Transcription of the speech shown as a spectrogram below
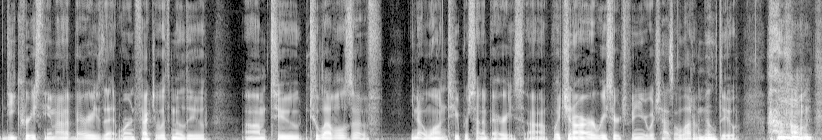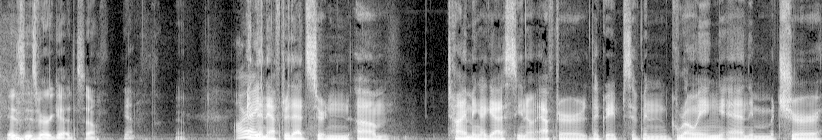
decrease the amount of berries that were infected with mildew um, to to levels of you know one two percent of berries, uh, which in our research vineyard, which has a lot of mildew, um, is is very good. So. Yeah. All right. And then after that certain um, timing, I guess, you know, after the grapes have been growing and they mature,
